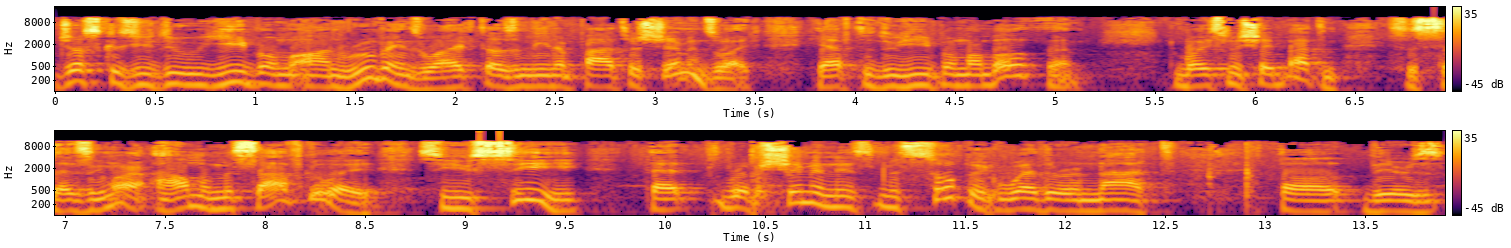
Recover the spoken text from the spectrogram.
just because you do Yibam on Ruvain's wife doesn't mean a Pater Shimon's wife. You have to do Yibam on both of them. So says Gemara, Alma Misafgale. So you see that Reb Shimon is misopik whether or not uh, there's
